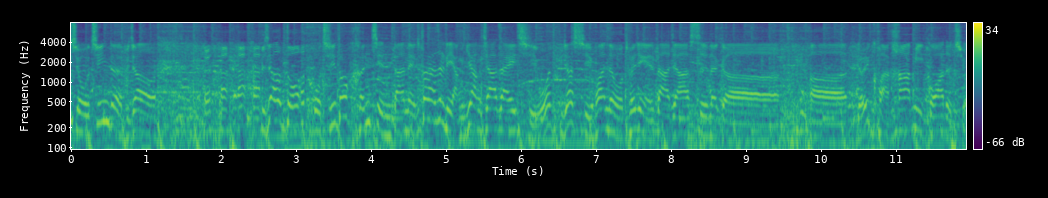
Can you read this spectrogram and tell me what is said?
酒精的比较 比较多，我其实都很简单诶，大概是两样加在一起。我比较喜欢的，我推荐给大家是那个呃有一款哈密瓜的酒，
